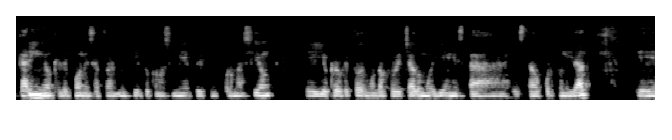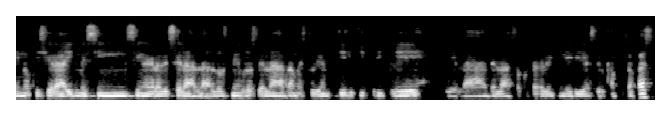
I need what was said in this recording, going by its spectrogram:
cariño que le pones a transmitir tu conocimiento y tu información. yo creo que todo el mundo ha aprovechado muy bien esta, esta oportunidad. Eh, no quisiera irme sin, sin agradecer a, los miembros de la rama estudiantil y triple E de la, de la Facultad de Ingenierías del Campus La Paz.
